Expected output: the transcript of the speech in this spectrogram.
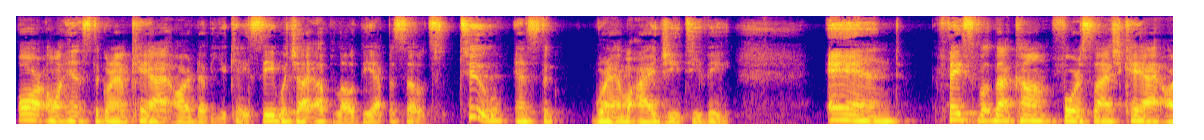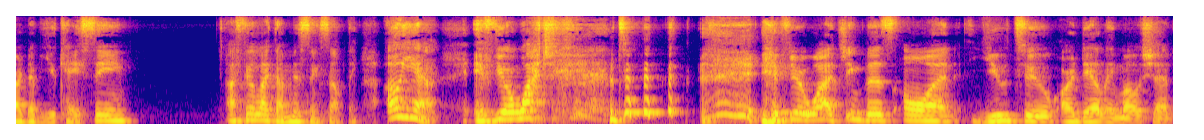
or on Instagram, KIRWKC, which I upload the episodes to Instagram or IGTV. And Facebook.com forward slash KIRWKC. I feel like I'm missing something. Oh, yeah. If you're watching. if you're watching this on YouTube or Daily Motion,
